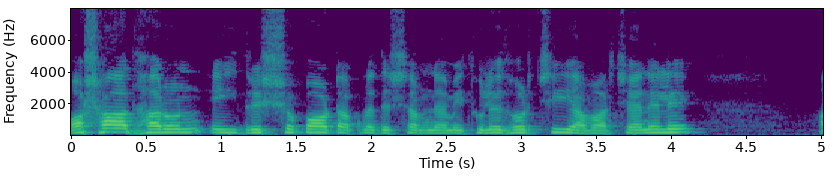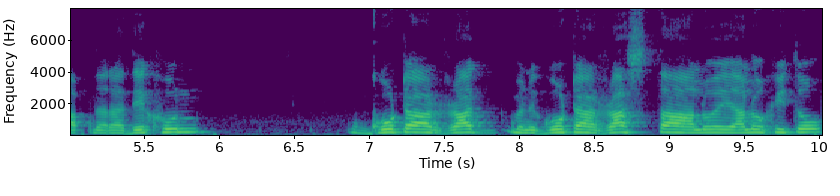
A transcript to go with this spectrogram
অসাধারণ এই দৃশ্যপট আপনাদের সামনে আমি তুলে ধরছি আমার চ্যানেলে আপনারা দেখুন গোটার রাজ মানে গোটার রাস্তা আলোয় আলোকিত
